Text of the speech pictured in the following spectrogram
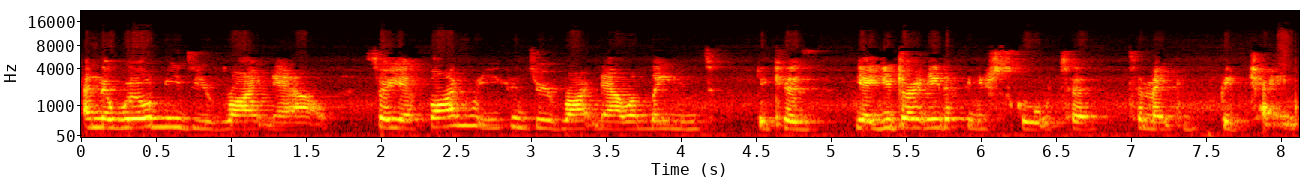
And the world needs you right now. So, yeah, find what you can do right now and lean into because, yeah, you don't need to finish school to, to make big change.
